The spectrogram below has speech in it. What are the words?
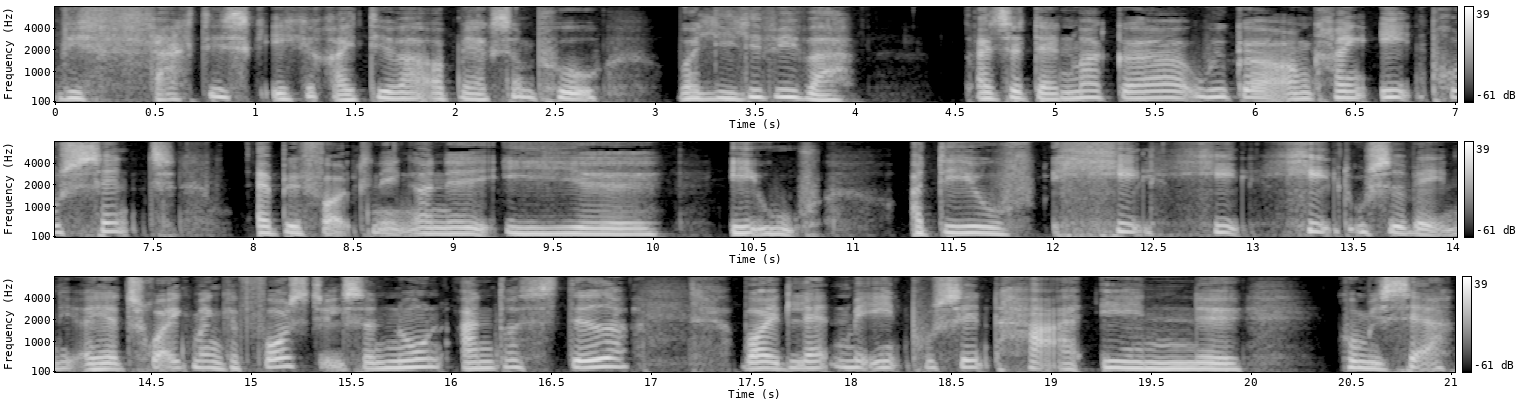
vi faktisk ikke rigtig var opmærksom på, hvor lille vi var. Altså Danmark gør, udgør omkring 1% af befolkningerne i øh, EU. Og det er jo helt, helt, helt usædvanligt. Og jeg tror ikke, man kan forestille sig nogen andre steder, hvor et land med 1% har en øh, kommissær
